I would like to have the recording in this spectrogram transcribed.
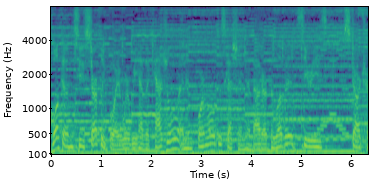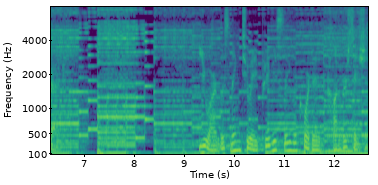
Welcome to Starfleet Boy, where we have a casual and informal discussion about our beloved series, Star Trek. You are listening to a previously recorded conversation.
